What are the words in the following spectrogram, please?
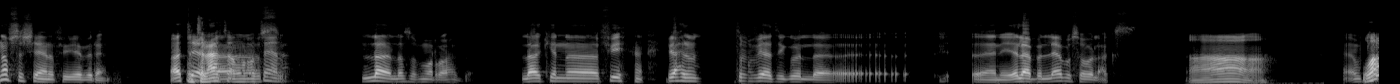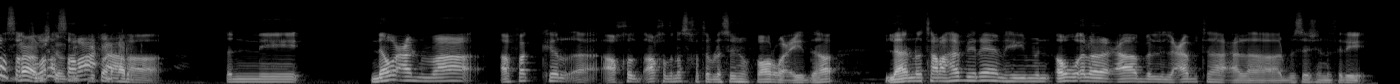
نفس الشيء أنا في Heavy Rain أنت لعبتها مرتين؟ لا للأسف مرة واحدة. لكن آه، في في أحد من التروفيات يقول آه، يعني العب اللعبه وسوي العكس. آه. والله. صراحة إني نوعا ما أفكر أخذ أخذ نسخة PlayStation 4 وأعيدها لأنه ترى Heavy Rain هي من أول الألعاب اللي لعبتها على ال PlayStation 3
